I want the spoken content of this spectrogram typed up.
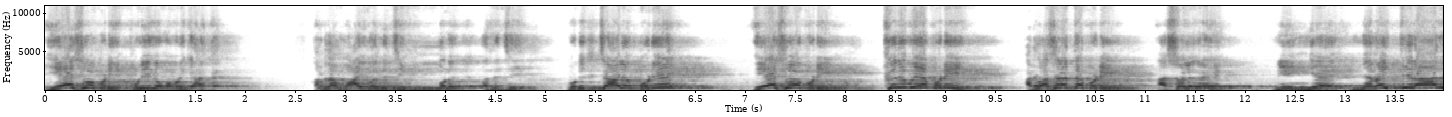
இயேசுவை பிடி. புளிங்கமும் பிடிக்காத. அப்படிதான் வாய் வந்துச்சு உம்முன்னு வந்துச்சு. பிடிச்சாலும் புடி இயேசுவை பிடி. கிருபைய பிடி. அந்த வசனத்தை பிடி. நான் சொல்லுகிறேன் நீங்க நினைத்திராத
